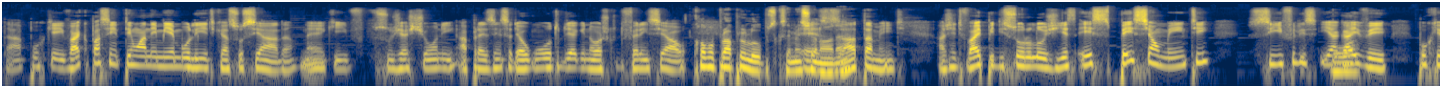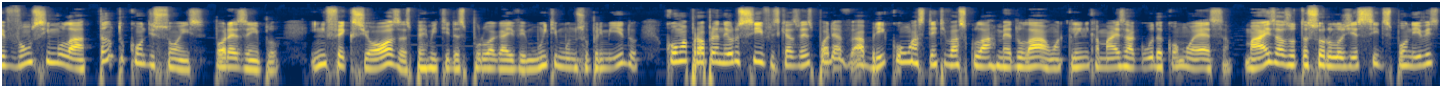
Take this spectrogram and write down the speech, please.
tá? Porque vai que o paciente tem uma anemia hemolítica associada, né, que sugestione a presença de algum outro diagnóstico diferencial. Como o próprio lupus que você mencionou, né? Exatamente. A gente vai pedir sorologias, especialmente sífilis e. HIV, porque vão simular tanto condições, por exemplo, infecciosas permitidas por o HIV muito imunossuprimido, como a própria neurosífilis, que às vezes pode abrir com um acidente vascular medular, uma clínica mais aguda como essa. Mas as outras sorologias, se disponíveis,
